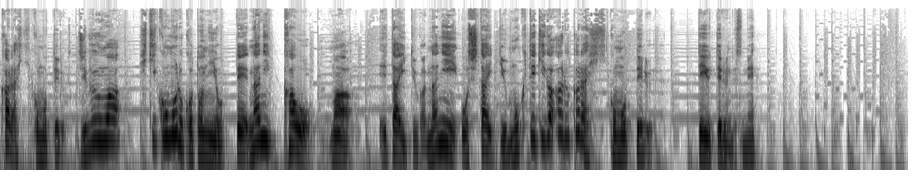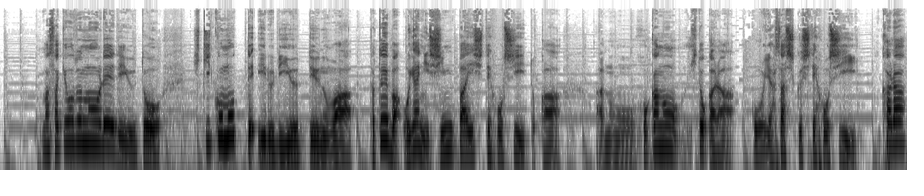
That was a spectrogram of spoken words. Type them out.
から引きこもってる自分は引きこもることによって何かをまあ得たいっていうか何をしたいっていう目的があるから引きこもってるって言ってるんですね。まあ、先ほどの例で言うと引きこもっている理由っていうのは例えば親に心配してほしいとかあの他の人からこう優しくしてほしいから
